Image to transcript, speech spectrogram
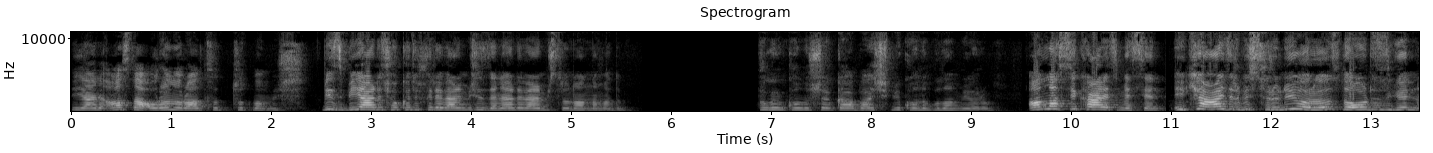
Yani asla oran orantı tutmamış. Biz bir yerde çok kötü fire vermişiz de nerede vermişiz onu anlamadım. Bugün konuşacak galiba hiçbir konu bulamıyorum. Allah sizi kahretmesin. İki aydır biz sürünüyoruz. Doğru düzgün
